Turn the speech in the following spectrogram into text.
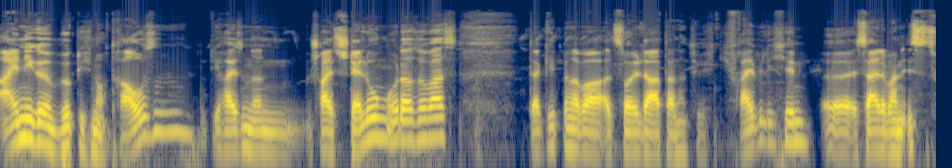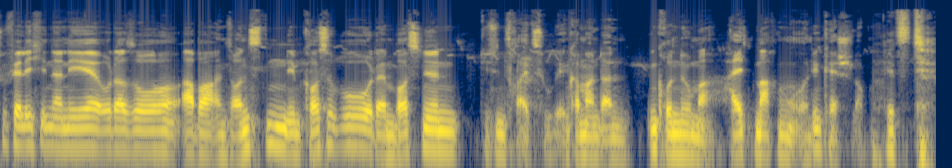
einige wirklich noch draußen, die heißen dann Scheißstellung oder sowas. Da geht man aber als Soldat dann natürlich nicht freiwillig hin, äh, es sei denn, man ist zufällig in der Nähe oder so. Aber ansonsten im Kosovo oder in Bosnien, die sind frei zugänglich. Kann man dann im Grunde mal Halt machen und den Cash locken. Jetzt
